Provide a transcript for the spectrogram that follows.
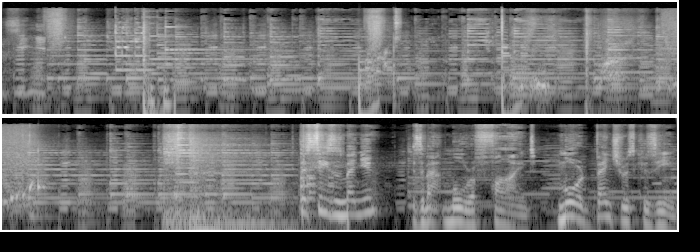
Balancing it. This season's menu is about more refined, more adventurous cuisine.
